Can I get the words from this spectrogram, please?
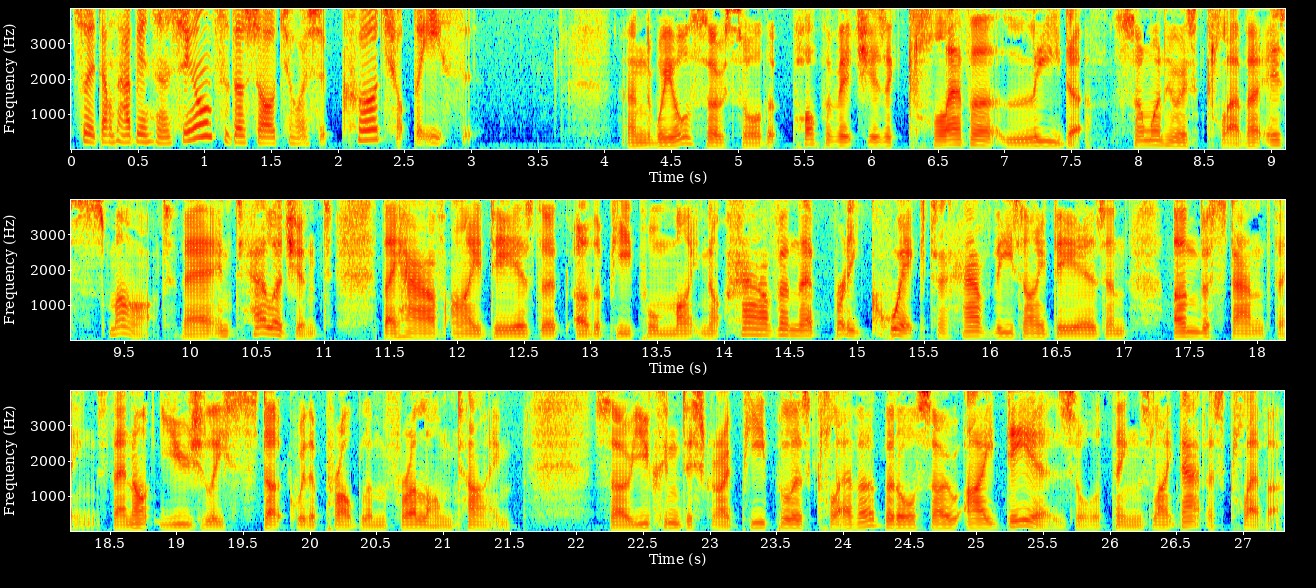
所以当它变成形容词的时候，就会是苛求的意思。And we also saw that Popovich is a clever leader. Someone who is clever is smart. They're intelligent. They have ideas that other people might not have, and they're pretty quick to have these ideas and understand things. They're not usually stuck with a problem for a long time. So you can describe people as clever, but also ideas or things like that as clever.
